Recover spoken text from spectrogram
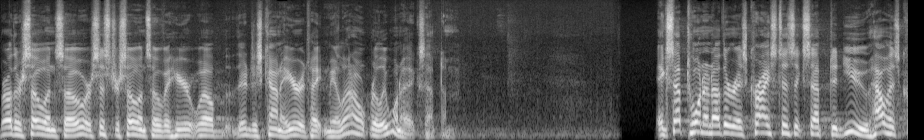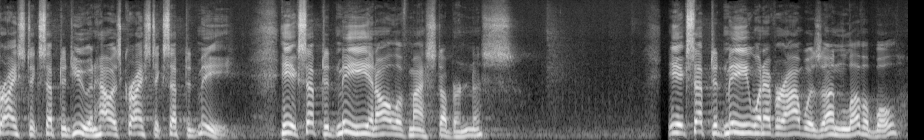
brother so and so or sister so and so over here, well, they're just kind of irritating me. I don't really want to accept them. Accept one another as Christ has accepted you. How has Christ accepted you, and how has Christ accepted me? He accepted me in all of my stubbornness. He accepted me whenever I was unlovable,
